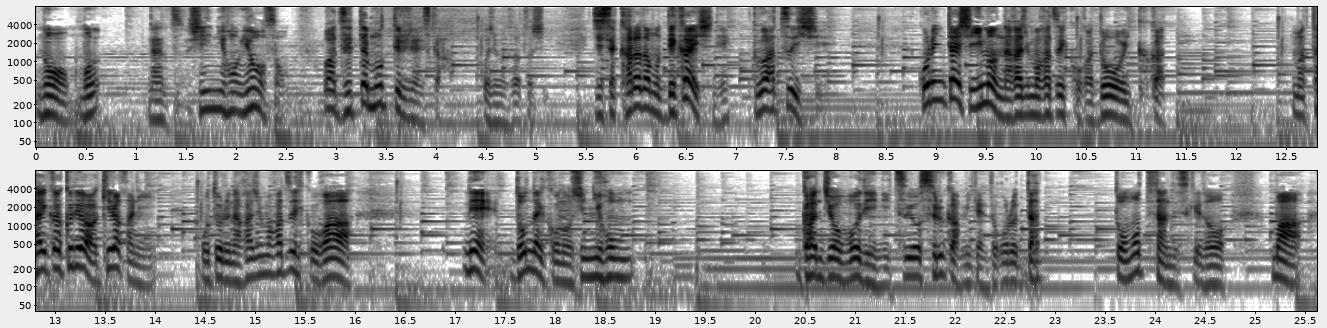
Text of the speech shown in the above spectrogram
のもなんつうの新日本要素は絶対持ってるじゃないですか。小島聡。実際体もでかいしね。分厚いし。これに対して今の中島克彦がどういくか。まあ体格では明らかに劣る中島克彦がねどんなにこの新日本頑丈ボディに通用するかみたいなところだと思ってたんですけどまあ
